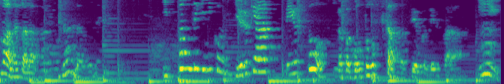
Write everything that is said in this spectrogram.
まあだから、なんだろうね。一般的にこう、ゆるキャラっていうと、やっぱご当地感が強く出るから。うん。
